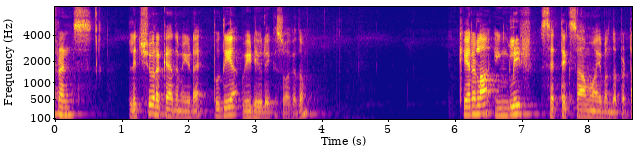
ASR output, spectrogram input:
ഫ്രണ്ട്സ് ലിറ്റ്ഷൂർ അക്കാദമിയുടെ പുതിയ വീഡിയോയിലേക്ക് സ്വാഗതം. കേരള ഇംഗ്ലീഷ് സെറ്റ് എക്സാമുമായി ബന്ധപ്പെട്ട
